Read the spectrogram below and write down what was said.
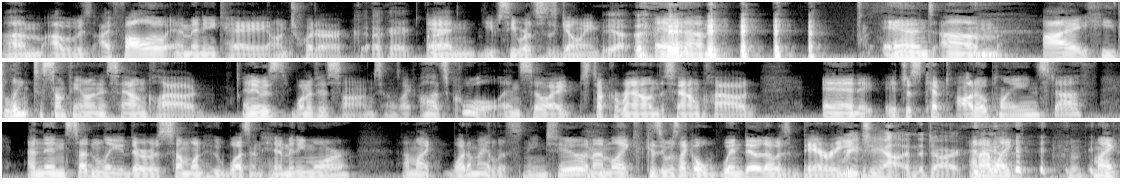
Um, I was I follow MNEK on Twitter, Okay, great. and you see where this is going. Yeah. and um, and um, I he linked to something on his SoundCloud, and it was one of his songs. I was like, oh, that's cool. And so I stuck around the SoundCloud, and it, it just kept auto playing stuff. And then suddenly there was someone who wasn't him anymore. I'm like, what am I listening to? And I'm like, because it was like a window that was buried. Reaching out in the dark. And I'm like, I'm like,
